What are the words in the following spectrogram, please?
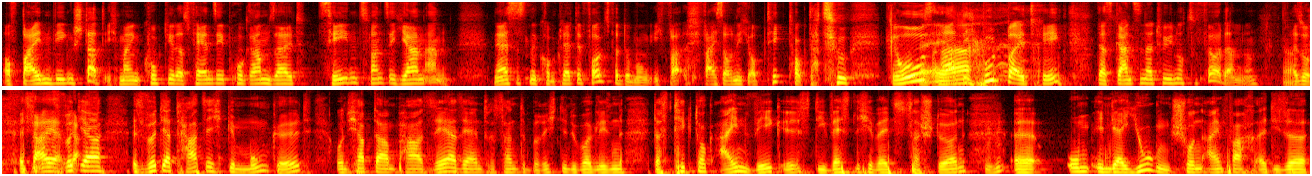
auf beiden Wegen statt. Ich meine, guck dir das Fernsehprogramm seit 10, 20 Jahren an. Ja, es ist eine komplette Volksverdummung. Ich, ich weiß auch nicht, ob TikTok dazu großartig ja. gut beiträgt, das Ganze natürlich noch zu fördern. Ne? Ja. Also es, daher, es, wird ja. es wird ja tatsächlich gemunkelt und ich habe da ein paar sehr, sehr interessante Berichte darüber gelesen, dass TikTok ein Weg ist, die westliche Welt zu zerstören. Mhm. Äh, um in der Jugend schon einfach äh, diese,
